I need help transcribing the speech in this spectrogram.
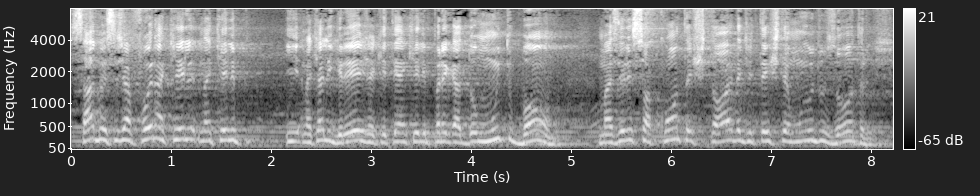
Sabe, você já foi naquele, naquele, naquela igreja que tem aquele pregador muito bom, mas ele só conta a história de testemunho dos outros.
